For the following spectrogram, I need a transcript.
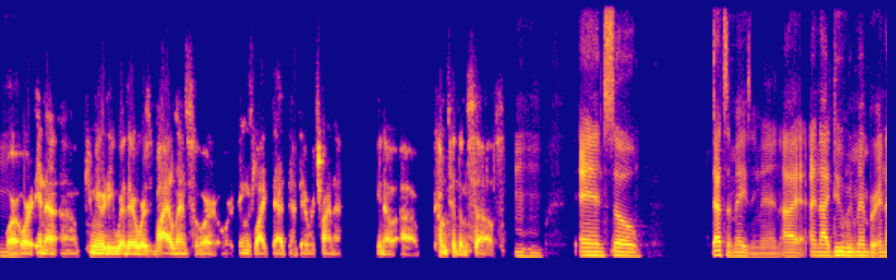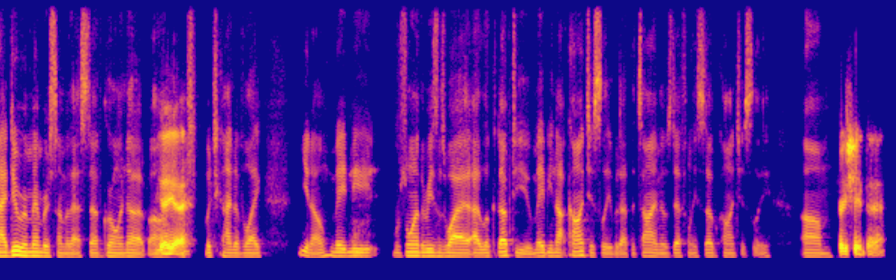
mm-hmm. or or in a um, community where there was violence or or things like that that they were trying to, you know, uh, come to themselves. Mm-hmm. And so that's amazing, man. I and I do mm-hmm. remember, and I do remember some of that stuff growing up. Um, yeah, yeah. Which, which, kind of like, you know, made me mm-hmm. was one of the reasons why I looked up to you. Maybe not consciously, but at the time, it was definitely subconsciously. Um, Appreciate that.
